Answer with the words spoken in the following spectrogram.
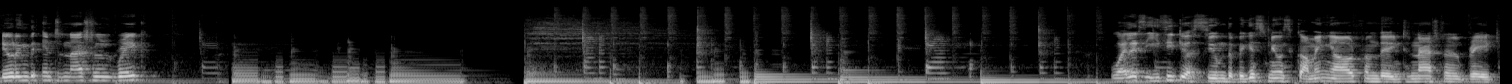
during the international break. While it's easy to assume the biggest news coming out from the international break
